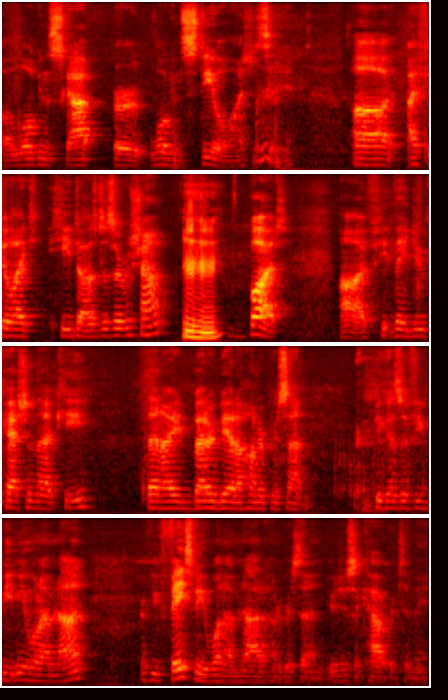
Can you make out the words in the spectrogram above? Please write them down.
uh, Logan Scott or Logan Steele, I should say. Uh, I feel like he does deserve a shot, Mm-hmm. but uh, if he, they do cash in that key, then I better be at hundred percent. Because if you beat me when I'm not, or if you face me when I'm not hundred percent, you're just a coward to me.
